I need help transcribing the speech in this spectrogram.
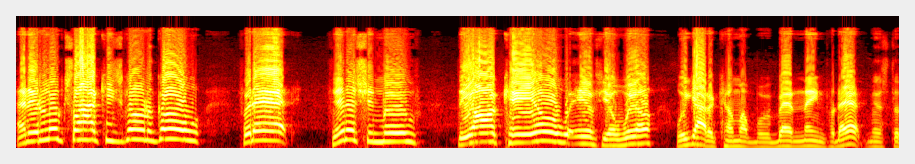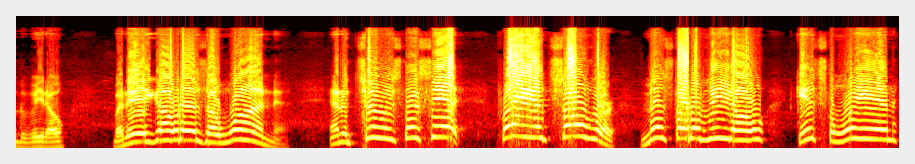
and it looks like he's going to go for that finishing move, the RKO, if you will. We got to come up with a better name for that, Mr. DeVito. But there you go, there's a one. And a two, is this it? Three, it's over. Mr. DeVito gets the win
